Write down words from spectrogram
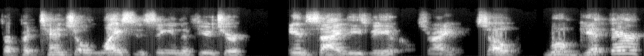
for potential licensing in the future inside these vehicles, right? So we'll get there,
